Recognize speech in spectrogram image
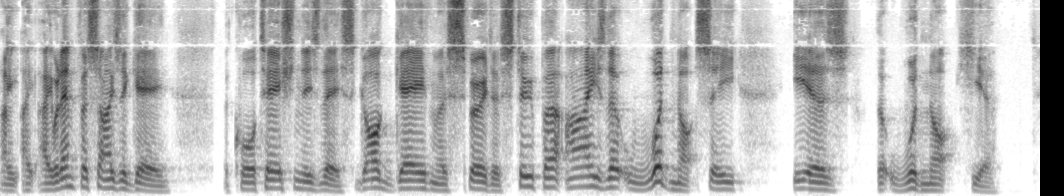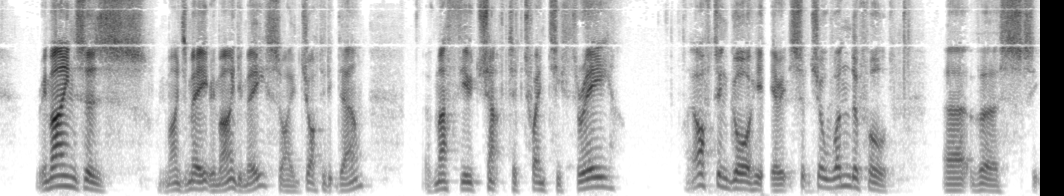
I, I, I would emphasize again the quotation is this God gave them a spirit of stupor, eyes that would not see, ears that would not hear. Reminds us, reminds me, reminded me, so I jotted it down, of Matthew chapter 23. I often go here, it's such a wonderful uh, verse. It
